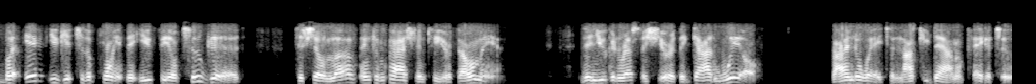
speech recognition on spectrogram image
But if you get to the point that you feel too good to show love and compassion to your fellow man, then you can rest assured that God will find a way to knock you down a peg or two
